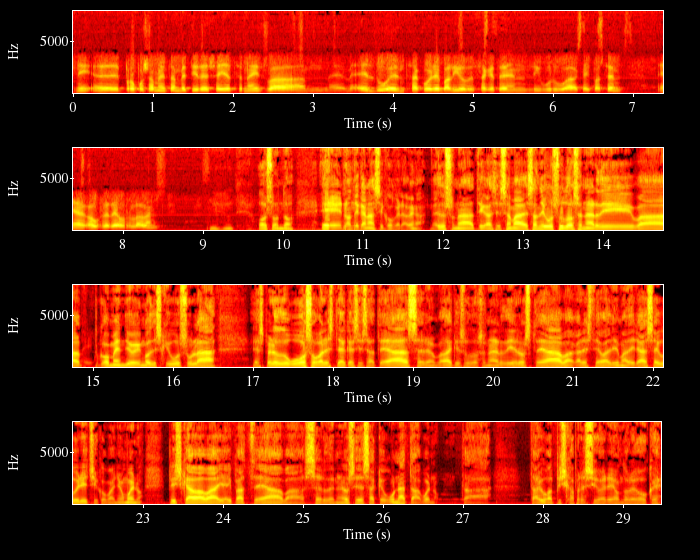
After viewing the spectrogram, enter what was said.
Ni e, proposamenetan beti ere saiatzen naiz, ba, heldu entzako ere balio dezaketen liburuak aipatzen, ea gaur ere horrela den. Mm Oso ondo. E, non dekan hasiko gera, venga, edo zuna tigazi. Zema, esan diguzu dozen erdi bat gomendio egingo dizkiguzula, espero dugu oso garestiak ez izatea, zeren badakizu dozen erdi erostea, ba, garestia baldin madira, zaigu iritsiko, baina, bueno, pixka ba, bai, aipatzea, ba, zer den erosi dezakeguna, eta, bueno, eta, eta igual pixka presio ere ondo legoke.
